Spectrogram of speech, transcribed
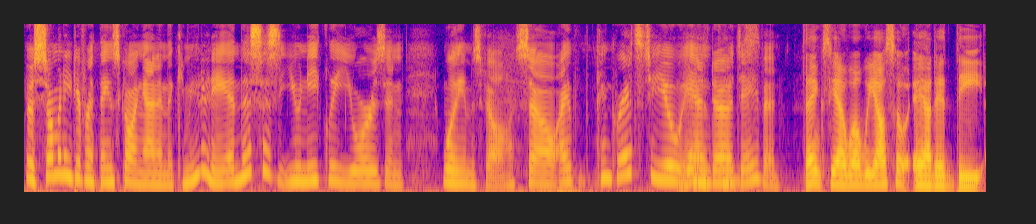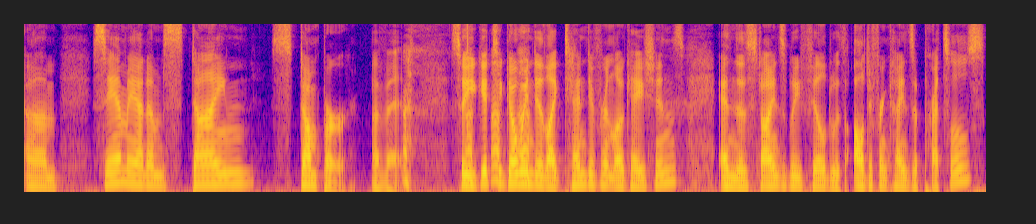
there's so many different things going on in the community, and this is uniquely yours in Williamsville. So I congrats to you and uh. David. Thanks. Yeah. Well, we also added the um, Sam Adams Stein Stumper event. So you get to go into like 10 different locations, and the steins will be filled with all different kinds of pretzels.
